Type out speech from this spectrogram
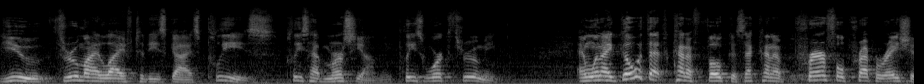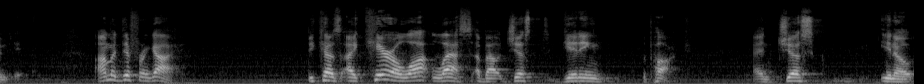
you through my life to these guys, please, please have mercy on me. Please work through me. And when I go with that kind of focus, that kind of prayerful preparation, I'm a different guy. Because I care a lot less about just getting the puck and just, you know,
